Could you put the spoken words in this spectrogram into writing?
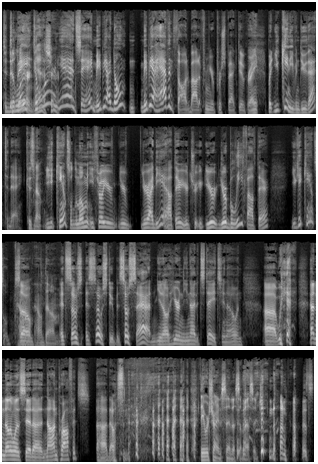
to debate, to learn, yeah, sure. yeah, and say, hey, maybe I don't, maybe I haven't thought about it from your perspective, Right. But you can't even do that today because No. you get canceled the moment you throw your your your idea out there, your tr- your your belief out there, you get canceled. So how, how dumb it's so it's so stupid, so sad. You know, here in the United States, you know, and uh, we had another one that said uh, non-profits. Uh, that was they were trying to send us a message non-profits.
